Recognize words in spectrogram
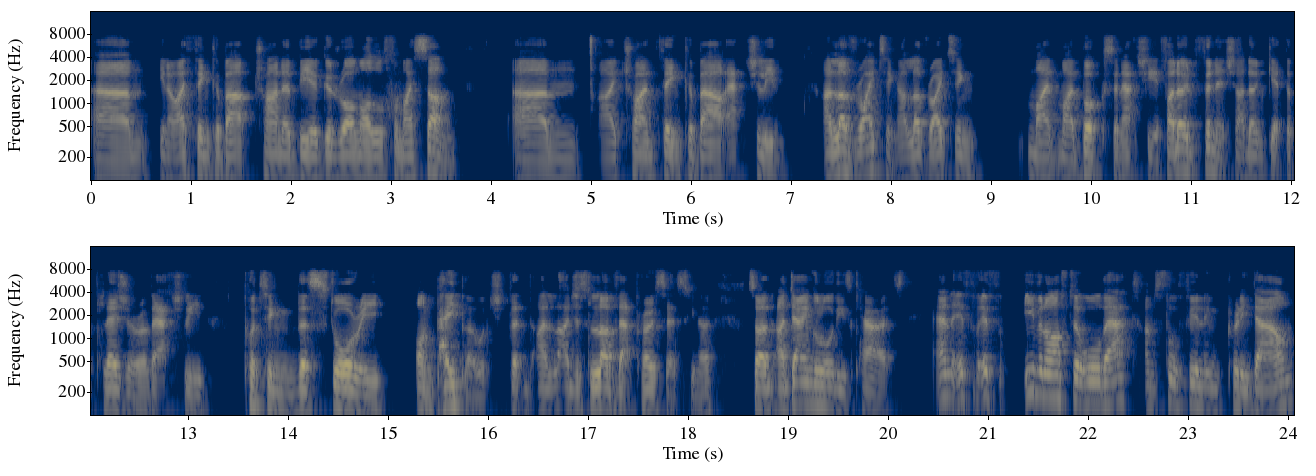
Um, you know, I think about trying to be a good role model for my son. Um, I try and think about actually, I love writing. I love writing my my books, and actually, if I don't finish, I don't get the pleasure of actually putting the story on paper, which that I, I just love that process. You know, so I, I dangle all these carrots, and if if even after all that, I'm still feeling pretty down.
